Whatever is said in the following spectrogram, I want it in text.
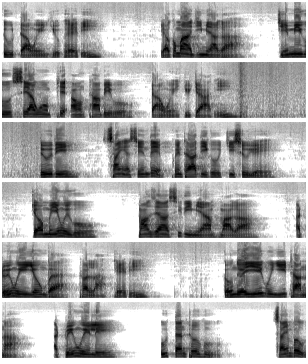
သူတာဝန်ယူခဲ့သည်ရောက်ခမကြီးများကဂျင်မီကိုဆရာဝန်ဖြစ်အောင်ထားပေးဖို့တာဝန်ယူကြသည်သူသည်ဆိုင်အစဉ်သင့်ဖွင့်ထားသည်ကိုကြည့်ရှု၍ ကျော်မင်းဝင်ကိုမောင်စရာစီသည်များမှာကအတွင်းဝင်ယုံဘတ်ထွက်လာခဲ့သည်ဂုံတွေရေးဝင်ကြီးဌာနအတွင်းဝင်လေဦးတန်းထွန်းဟုဆိုင်ဘုတ်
